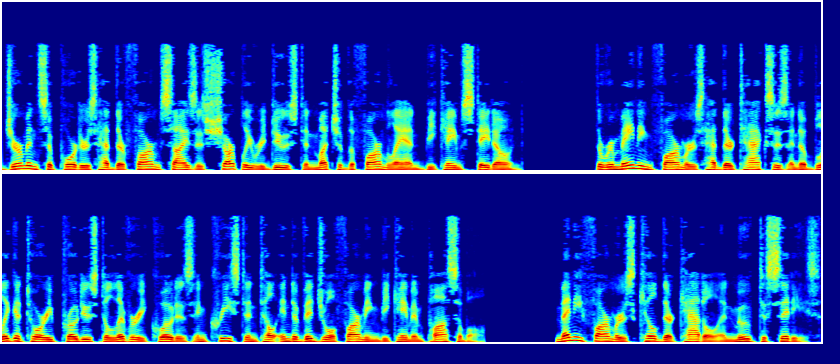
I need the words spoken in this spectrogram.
German supporters had their farm sizes sharply reduced and much of the farm land became state-owned. The remaining farmers had their taxes and obligatory produce delivery quotas increased until individual farming became impossible. Many farmers killed their cattle and moved to cities.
